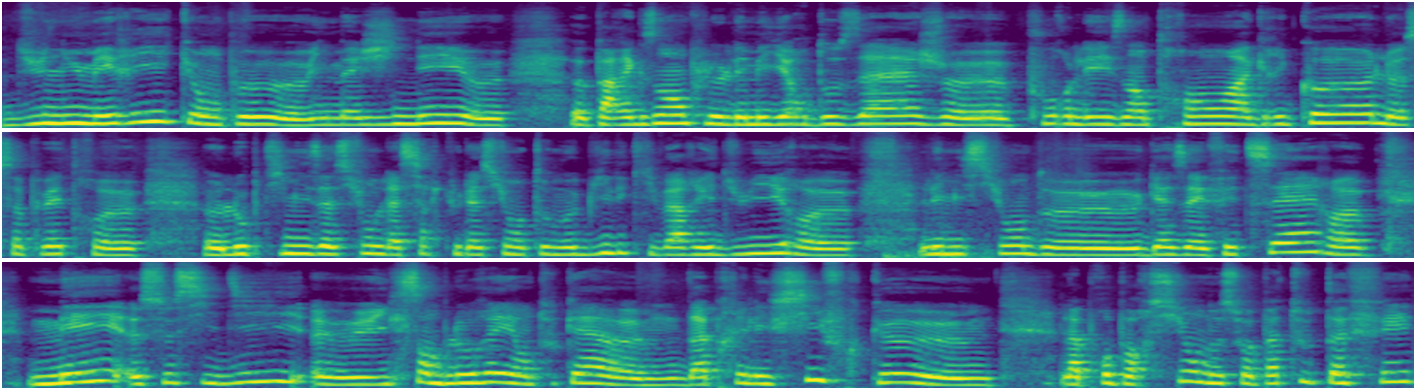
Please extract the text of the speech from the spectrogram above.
du numérique. On peut imaginer par exemple les meilleurs dosages pour les intrants agricoles, ça peut être l'optimisation de la circulation automobile qui va réduire l'émission de gaz à effet de serre. Mais ceci dit, euh, il semblerait, en tout cas euh, d'après les chiffres, que euh, la proportion ne soit pas tout à fait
